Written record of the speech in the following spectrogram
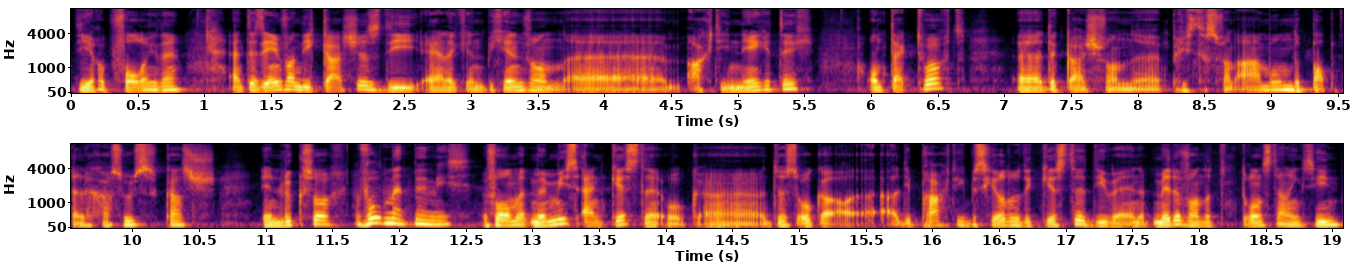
die erop volgden. En het is een van die kastjes die eigenlijk in het begin van uh, eh, 1890 ontdekt wordt. de cache van de priesters van Amon, de Bab el Ghazous cache in Luxor. Vol met mummies. Vol met mummies en kisten ook. dus ook die prachtig beschilderde kisten die we in het midden van de tentoonstelling zien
